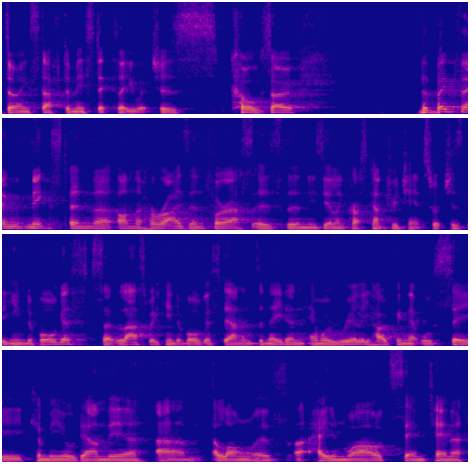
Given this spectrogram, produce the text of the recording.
doing stuff domestically, which is cool. So the big thing next in the on the horizon for us is the New Zealand Cross Country Champs, which is the end of August. So the last weekend of August down in Dunedin, and we're really hoping that we'll see Camille down there, um, along with uh, Hayden Wilde, Sam Tanner.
